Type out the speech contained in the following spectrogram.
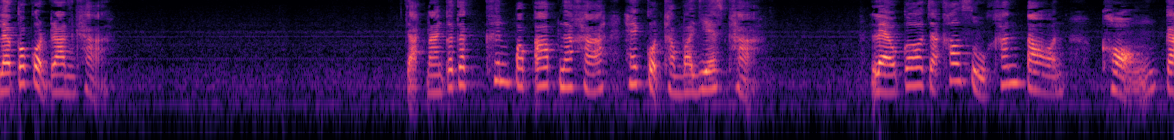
แล้วก็กดรันค่ะ จากนั้นก็จะขึ้นป๊อปอัพนะคะ ให้กดคำว่า yes ค่ะ แล้วก็จะเข้าสู่ขั้นตอนของก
